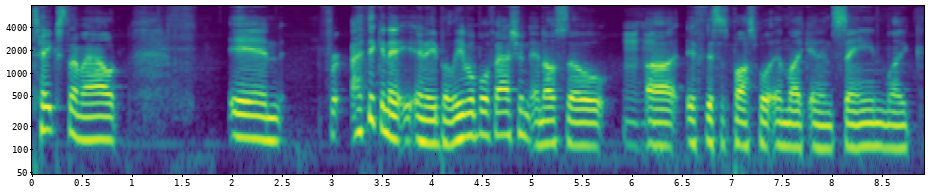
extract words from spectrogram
takes them out in for I think in a in a believable fashion, and also uh, if this is possible in like an insane like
